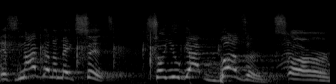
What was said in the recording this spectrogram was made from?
It's not going to make sense. So, you got buzzards or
